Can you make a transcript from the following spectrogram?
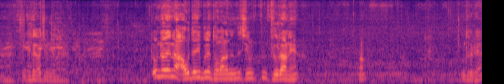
어, 그렇게 생각하시면 돼요. 좀 전에는 아우자 이분이 더 많았는데 지금 좀 덜하네. 어? 좀 덜해.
